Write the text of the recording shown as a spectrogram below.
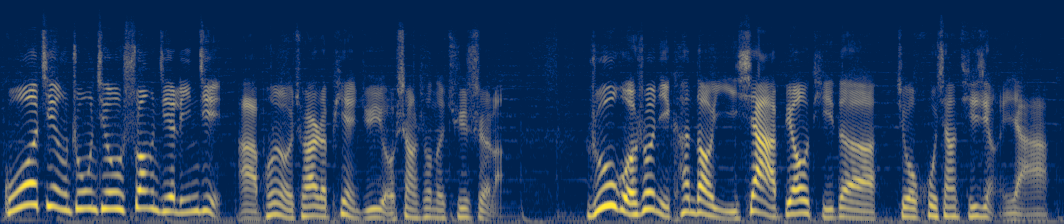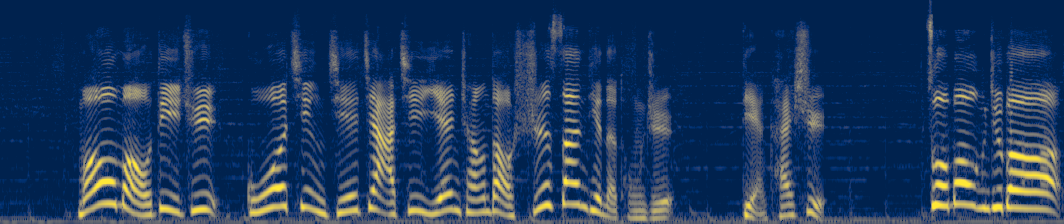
国庆中秋双节临近啊，朋友圈的骗局有上升的趋势了。如果说你看到以下标题的，就互相提醒一下啊，某某地区国庆节假期延长到十三天的通知，点开是。做梦去吧！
